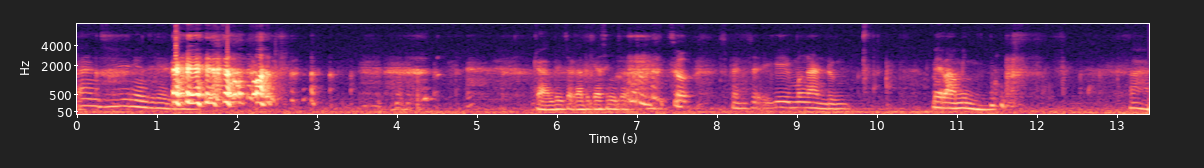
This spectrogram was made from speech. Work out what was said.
Anjing, anjing. anjing. Copot. Ganti cok, ganti casing cok. Spencer ini mengandung Melamin. Ah.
